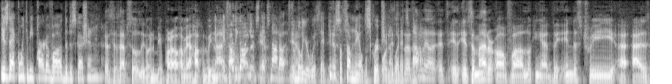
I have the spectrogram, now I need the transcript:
Is that going to be part of uh, the discussion? Yes, it's absolutely going to be part of. I mean, how could we not? And, and for the audience that's not uh, familiar yeah. with it, give us a thumbnail description well, of what it's, it's about. Thumbnail, it's, it, it's a matter of uh, looking at the industry uh, as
